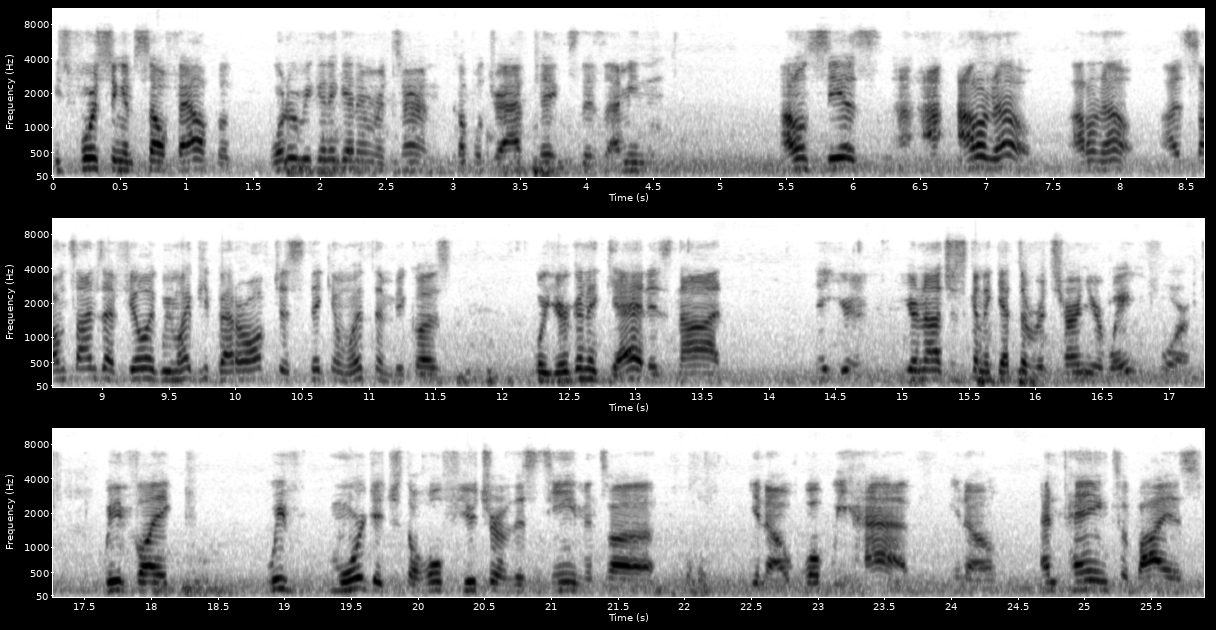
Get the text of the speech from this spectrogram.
he's forcing himself out. But what are we gonna get in return? A couple draft picks. There's, I mean, I don't see us. I, I, I don't know. I don't know. I, sometimes I feel like we might be better off just sticking with him because what you're gonna get is not. You're you're not just gonna get the return you're waiting for. We've like, we've mortgaged the whole future of this team into, you know, what we have. You know, and paying Tobias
